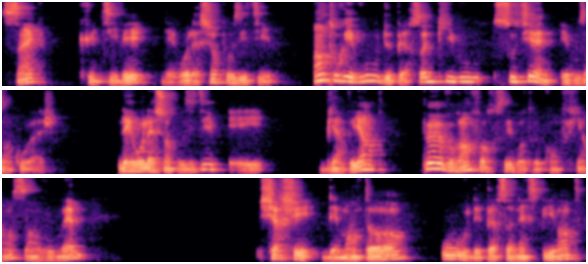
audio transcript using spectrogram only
5. Cultivez des relations positives. Entourez-vous de personnes qui vous soutiennent et vous encouragent. Les relations positives et bienveillantes peuvent renforcer votre confiance en vous-même. Cherchez des mentors ou des personnes inspirantes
